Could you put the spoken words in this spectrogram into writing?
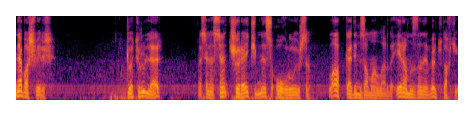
Nə baş verir? Götürürlər Məsələn, sən çörəyi kimdənsə oğurluyursan. Lap qədim zamanlarda, eramızdan əvvəl tutaq ki,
